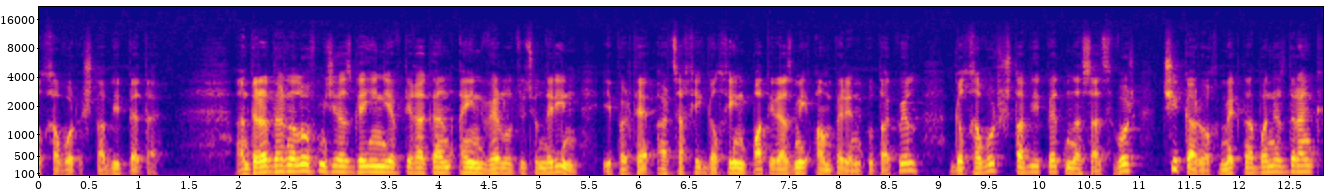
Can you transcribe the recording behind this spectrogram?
գլխավոր շտաբի պետը։ Անդրադառնալով միջազգային եւ տեղական այն վերլուծություններին, իբր թե Արցախի գլխին պատերազմի ամպեր են կուտակվել, գլխավոր շտաբի պետն ասաց, որ չի կարող մեկնաբանել դրանք,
